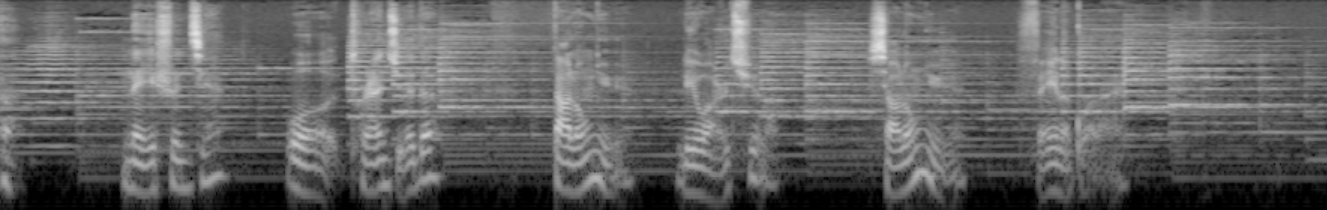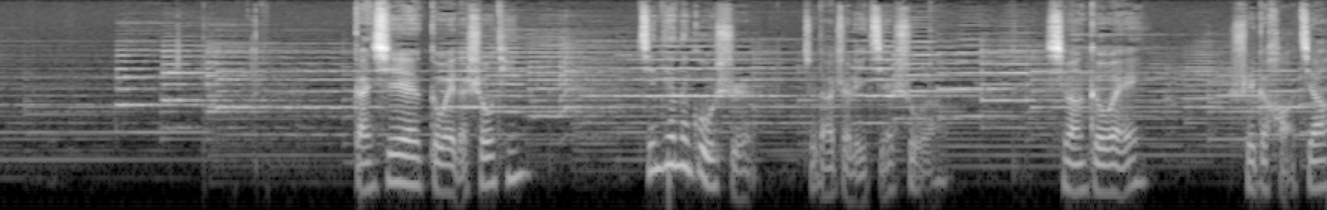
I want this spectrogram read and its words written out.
哼，那一瞬间。我突然觉得，大龙女离我而去了，小龙女飞了过来。感谢各位的收听，今天的故事就到这里结束了。希望各位睡个好觉，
